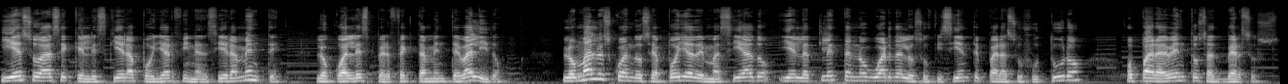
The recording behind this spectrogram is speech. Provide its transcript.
y eso hace que les quiera apoyar financieramente, lo cual es perfectamente válido. Lo malo es cuando se apoya demasiado y el atleta no guarda lo suficiente para su futuro o para eventos adversos.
